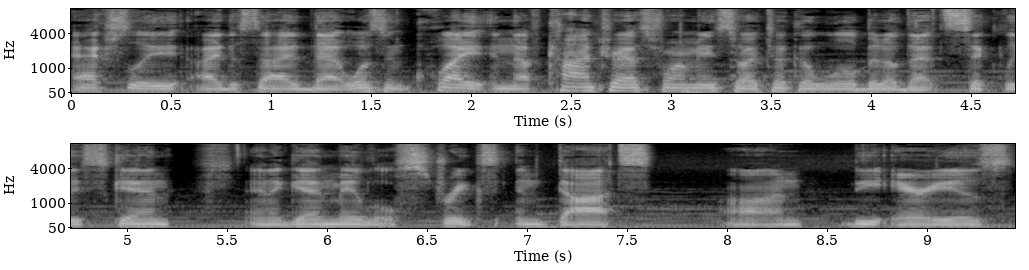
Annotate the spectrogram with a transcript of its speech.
actually I decided that wasn't quite enough contrast for me, so I took a little bit of that sickly skin and again made little streaks and dots on the areas,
